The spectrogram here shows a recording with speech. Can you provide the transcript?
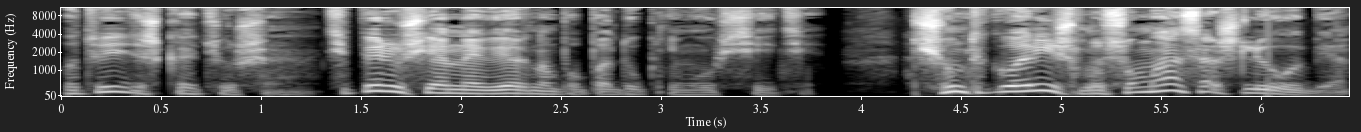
Вот видишь, Катюша, теперь уж я, наверное, попаду к нему в сети. О чем ты говоришь? Мы с ума сошли обе.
